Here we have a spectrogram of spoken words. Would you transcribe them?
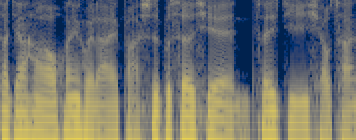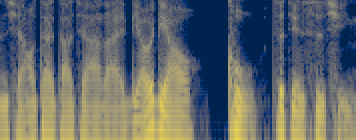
大家好，欢迎回来，把事不设限。这一集小禅想要带大家来聊一聊苦这件事情。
